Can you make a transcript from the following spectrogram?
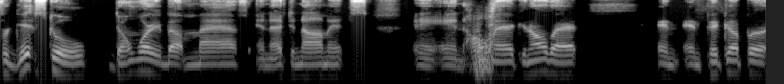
forget school. Don't worry about math and economics and, and home ec and all that. And and pick up a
